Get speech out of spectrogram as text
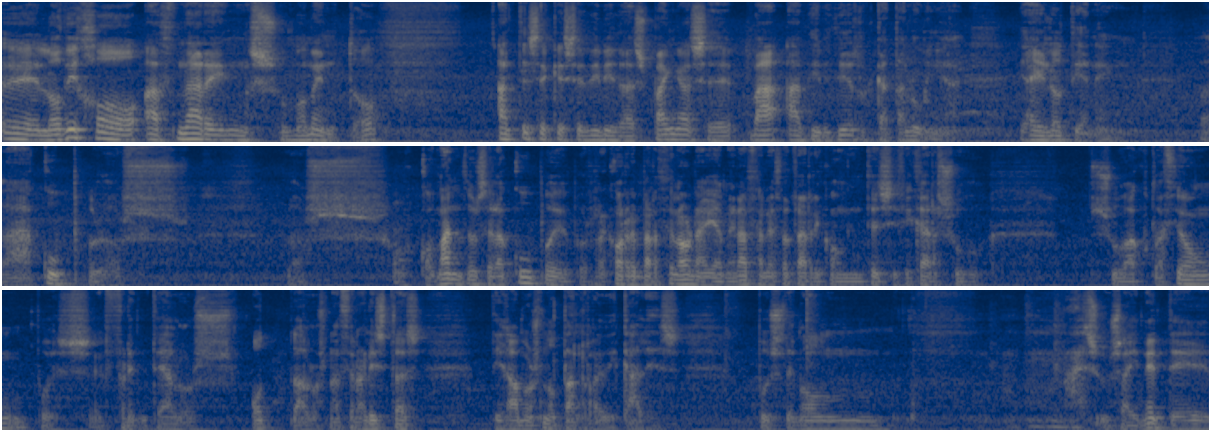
eh, lo dijo Aznar en su momento, antes de que se divida España se va a dividir Cataluña. Y ahí lo tienen, la CUP, los, los comandos de la CUP eh, pues, recorren Barcelona y amenazan esta tarde con intensificar su, su actuación pues, frente a los, a los nacionalistas, digamos, no tan radicales. Puigdemont es un sainete,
